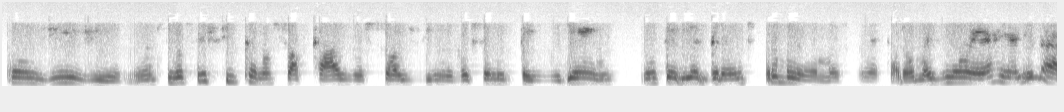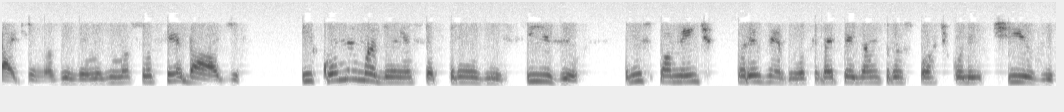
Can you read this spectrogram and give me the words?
convive, né? se você fica na sua casa sozinho, você não tem ninguém, não teria grandes problemas, né, Carol? Mas não é a realidade. Nós vivemos numa sociedade. E como é uma doença transmissível, principalmente, por exemplo, você vai pegar um transporte coletivo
